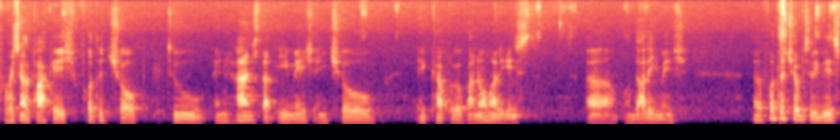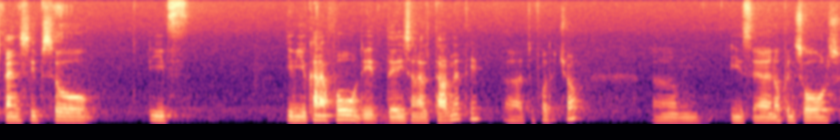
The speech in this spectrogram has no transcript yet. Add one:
professional package, Photoshop, to enhance that image and show a couple of anomalies uh, on that image. Uh, Photoshop is a bit expensive so if, if you can afford it, there is an alternative uh, to Photoshop. Um, it's an open source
